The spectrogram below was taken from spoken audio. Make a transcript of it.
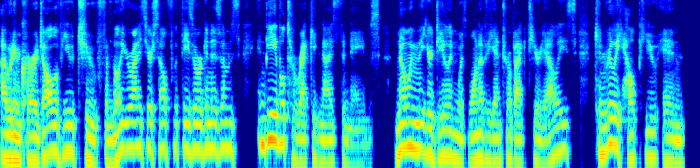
I would encourage all of you to familiarize yourself with these organisms and be able to recognize the names. Knowing that you're dealing with one of the Enterobacteriales can really help you in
